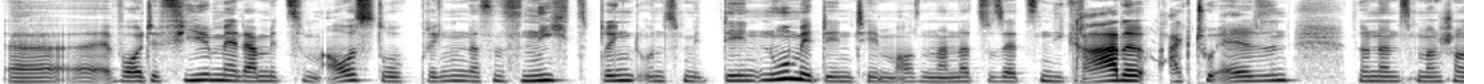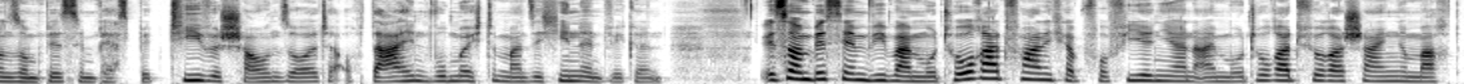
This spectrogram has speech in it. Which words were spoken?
äh, er wollte vielmehr damit zum Ausdruck bringen, dass es nichts bringt, uns mit den, nur mit den Themen auseinanderzusetzen, die gerade aktuell sind, sondern dass man schon so ein bisschen Perspektive schauen sollte, auch dahin, wo möchte man sich hinentwickeln. Ist so ein bisschen wie beim Motorradfahren. Ich habe vor vielen Jahren einen Motorradführerschein gemacht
